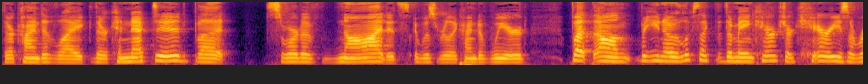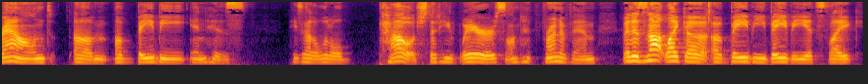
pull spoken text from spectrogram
they're kind of like they're connected, but sort of not. It's it was really kind of weird. But um, but you know, it looks like the main character carries around um a baby in his. He's got a little pouch that he wears on in front of him, but it's not like a, a baby baby. It's like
